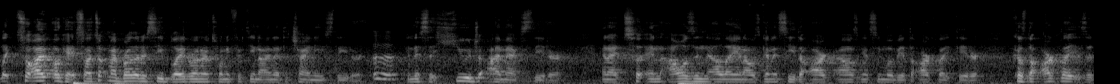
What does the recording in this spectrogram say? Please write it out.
like so I okay so I took my brother to see Blade Runner 2059 at the Chinese theater Mm-hmm. and it's a huge IMAX theater and I took and I was in LA and I was gonna see the arc I was gonna see a movie at the ArcLight theater because the ArcLight is a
